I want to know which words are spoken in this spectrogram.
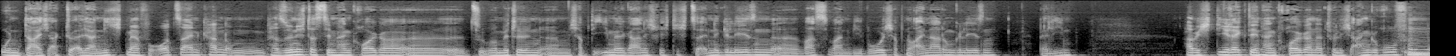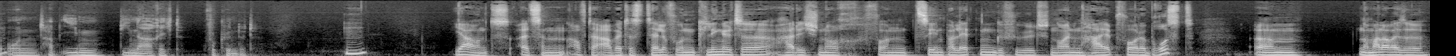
Und da ich aktuell ja nicht mehr vor Ort sein kann, um persönlich das dem Herrn Kreuger äh, zu übermitteln, ähm, ich habe die E-Mail gar nicht richtig zu Ende gelesen, äh, was, wann, wie, wo. Ich habe nur Einladung gelesen, Berlin. Habe ich direkt den Herrn Kreuger natürlich angerufen mhm. und habe ihm die Nachricht verkündet. Mhm. Ja, und als dann auf der Arbeit das Telefon klingelte, hatte ich noch von zehn Paletten gefühlt neuneinhalb vor der Brust. Ähm, normalerweise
